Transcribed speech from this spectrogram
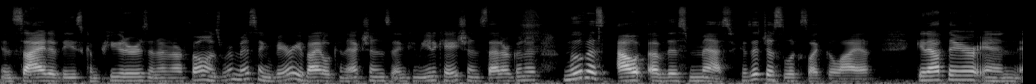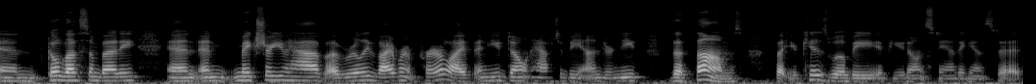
inside of these computers and on our phones, we're missing very vital connections and communications that are going to move us out of this mess because it just looks like Goliath get out there and, and go love somebody and and and make sure you have a really vibrant prayer life and you don't have to be underneath the thumbs but your kids will be if you don't stand against it.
